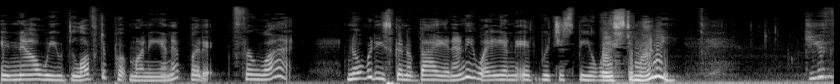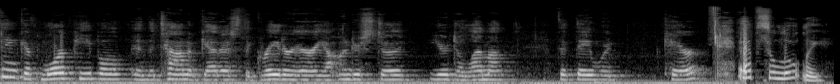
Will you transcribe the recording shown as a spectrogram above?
And now we would love to put money in it, but it, for what? Nobody's going to buy it anyway, and it would just be a waste of money. Do you think if more people in the town of Geddes, the greater area, understood your dilemma, that they would care? Absolutely.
